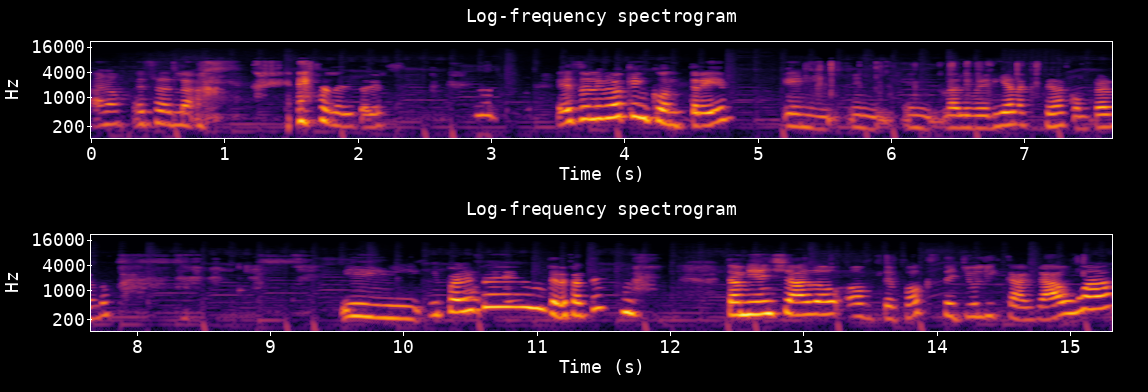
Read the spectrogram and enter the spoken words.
Ah, no, esa es la, esa es la editorial. Es un libro que encontré en, en, en la librería a la que fui a comprarlo. Y, y parece interesante. También Shadow of the Fox de Yuli Kagawa.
